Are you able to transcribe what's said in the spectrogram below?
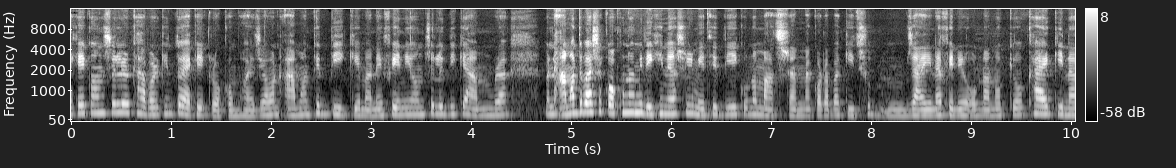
এক এক অঞ্চলের খাবার কিন্তু এক এক রকম হয়। যেমন আমাদের দিকে মানে ফেনী অঞ্চলের দিকে আমরা মানে আমাদের বাসায় কখনো আমি দেখিনি আসলে মেথি দিয়ে কোনো মাছ রান্না করা বা কিছু জানি না ফেনীর অন্যান্য কেউ খায় কি না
